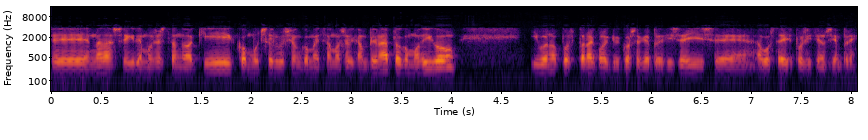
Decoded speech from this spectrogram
eh, nada seguiremos estando aquí con mucha ilusión comenzamos el campeonato como digo y bueno pues para cualquier cosa que preciséis eh, a vuestra disposición siempre.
